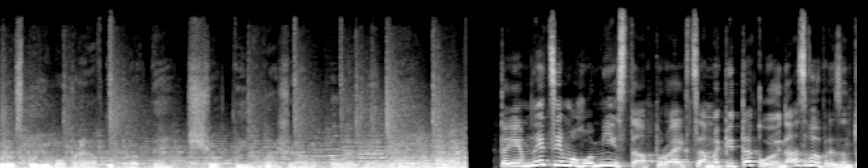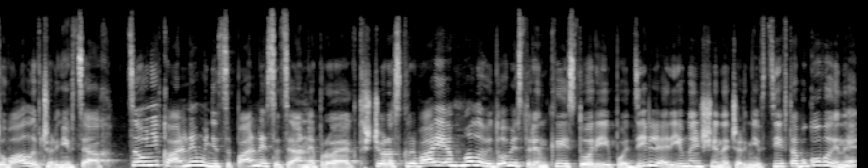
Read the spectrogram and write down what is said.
Ми розповімо правду про те, що ти вважав легендою. Таємниці мого міста. Проект саме під такою назвою презентували в Чернівцях. Це унікальний муніципальний соціальний проект, що розкриває маловідомі сторінки історії Поділля, Рівненщини, Чернівців та Буковини.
